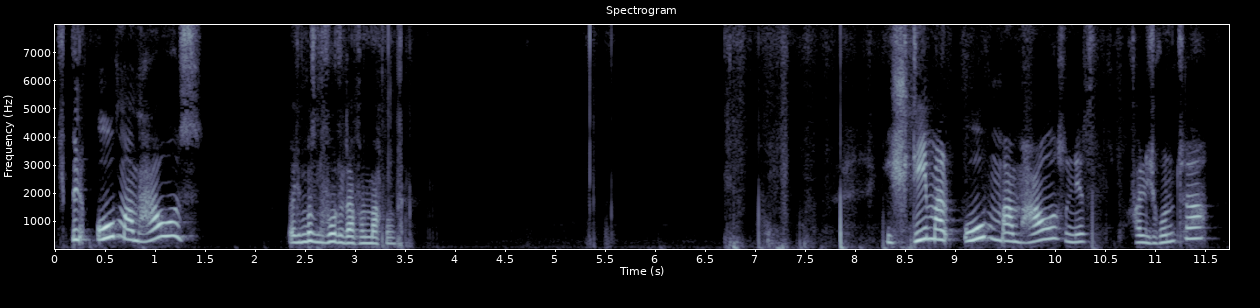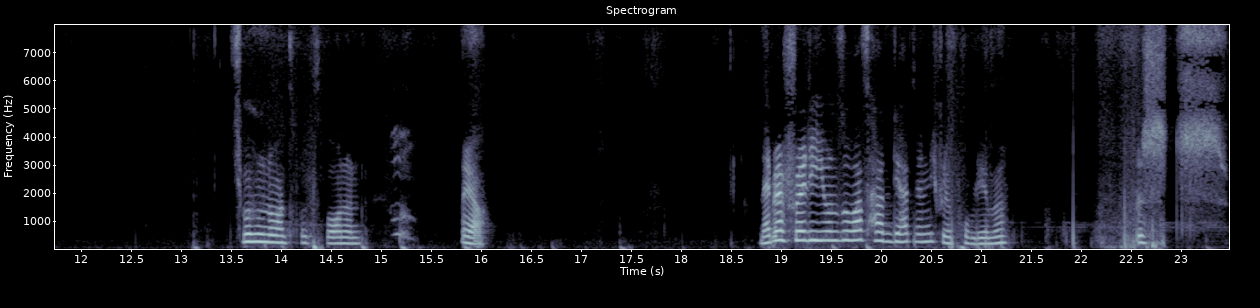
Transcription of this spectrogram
Ich bin oben am Haus. Ich muss ein Foto davon machen. Ich stehe mal oben am Haus und jetzt falle ich runter. Ich muss nur nochmal zurück spawnen. Naja. Nightmare Freddy und sowas hatten, die hatten ja nicht viele Probleme. Ist.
